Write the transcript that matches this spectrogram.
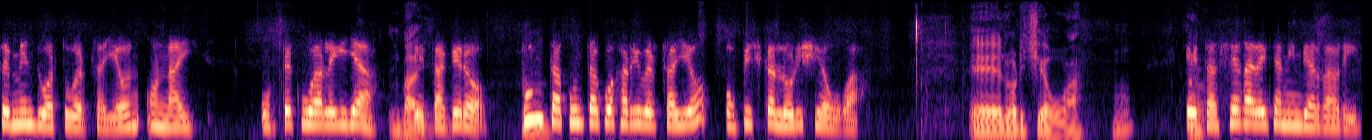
zemendu hartu bertzaion, onai, urtekua legia, Bai. eta gero, punta-puntakoa jarri bertzaio, opizka lorixiagoa. E, loritxiagua. Hmm? Eta ze garaitan inbiar da hori.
